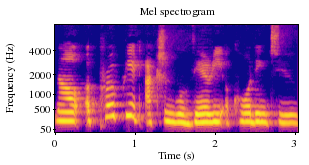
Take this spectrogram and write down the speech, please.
Now, appropriate action will vary according to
